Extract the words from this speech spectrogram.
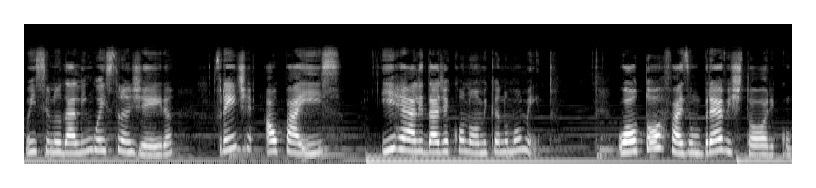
o ensino da língua estrangeira frente ao país e realidade econômica no momento. O autor faz um breve histórico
